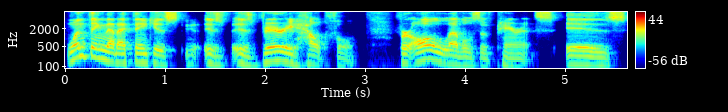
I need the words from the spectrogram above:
one thing that I think is is is very helpful for all levels of parents is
